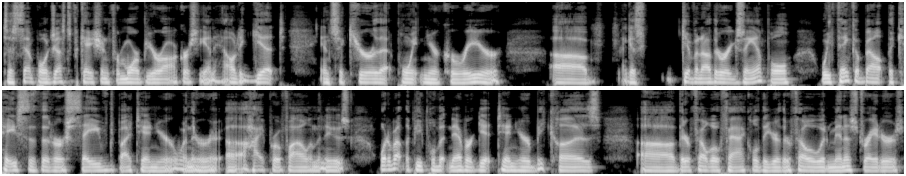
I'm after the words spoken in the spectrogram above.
to, simple justification for more bureaucracy and how to get and secure that point in your career. Uh, I guess give another example, we think about the cases that are saved by tenure when they're uh, high profile in the news. What about the people that never get tenure because uh, their fellow faculty or their fellow administrators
